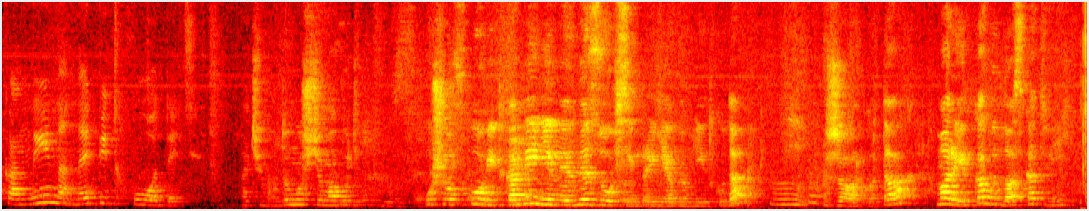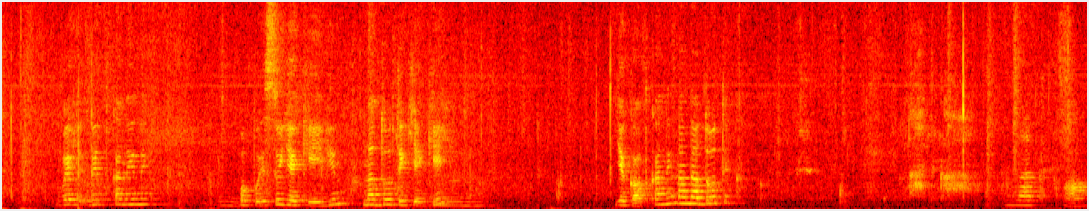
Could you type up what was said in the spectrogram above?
тканина не підходить. А чому? Тому що, мабуть, у шовковій тканині не, не зовсім приємно влітку, так? Ні. Жарко, так? Маринка, будь ласка, твій вид, вид тканини. Описуй, який він. На дотик який? Яка тканина на дотик? Гладка.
